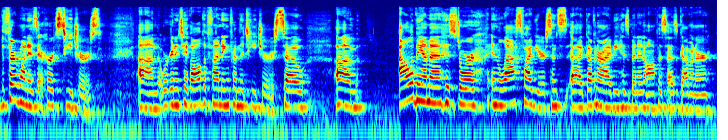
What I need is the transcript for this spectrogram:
the third one is it hurts teachers. Um, that we're going to take all the funding from the teachers. So, um, Alabama historic in the last five years since uh, Governor Ivey has been in office as governor,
